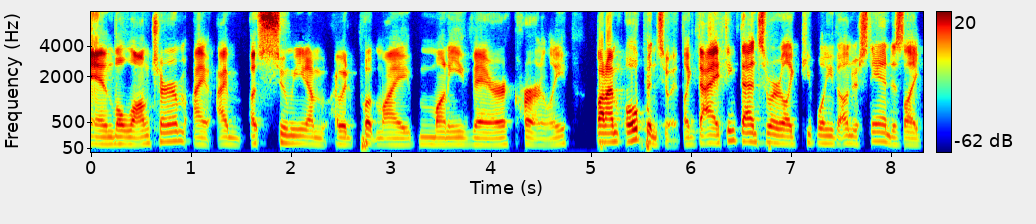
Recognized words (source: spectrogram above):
and the long term, I, I'm assuming I'm, I would put my money there currently, but I'm open to it. Like that, I think that's where like people need to understand is like,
